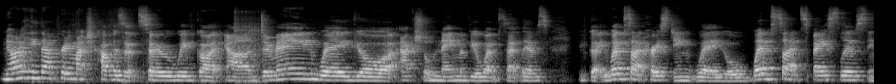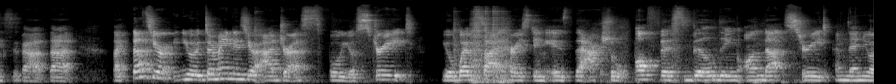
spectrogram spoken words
No, I think that pretty much covers it. So we've got our domain where your actual name of your website lives. You've got your website hosting where your website space lives. Thinks about that. Like that's your your domain is your address for your street. Your website hosting is the actual office building on that street, and then your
